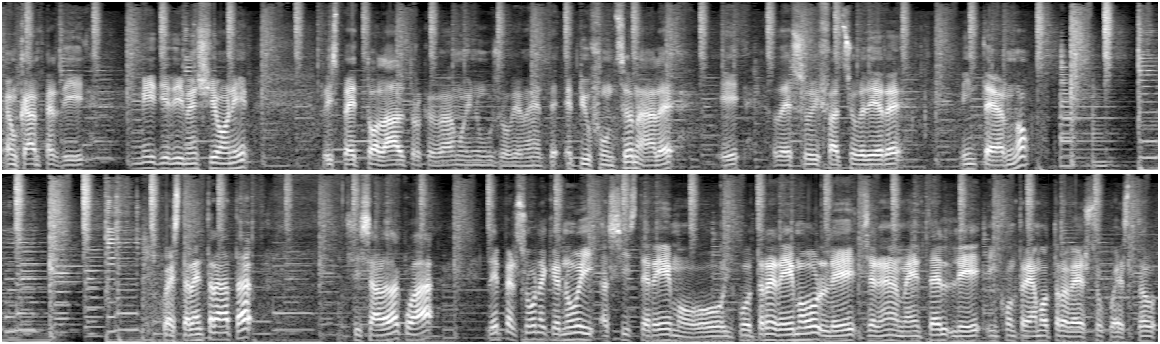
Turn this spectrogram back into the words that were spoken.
È un camper di medie dimensioni rispetto all'altro che avevamo in uso ovviamente è più funzionale e adesso vi faccio vedere l'interno. Questa è l'entrata si sale da qua le persone che noi assisteremo o incontreremo le, generalmente le incontriamo attraverso questo,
